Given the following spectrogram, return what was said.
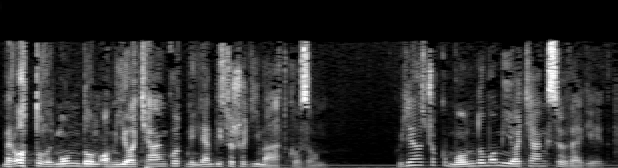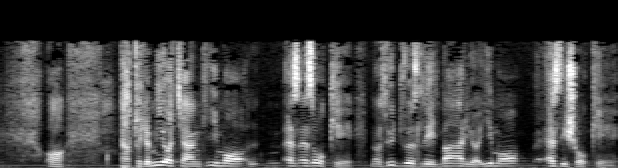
Mert attól, hogy mondom a mi atyánkot, még nem biztos, hogy imádkozom. Ugye, az csak mondom a mi atyánk szövegét. A, tehát, hogy a mi atyánk ima, ez, ez oké. Okay. Mert az üdvözlégy Mária ima, ez is oké. Okay.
